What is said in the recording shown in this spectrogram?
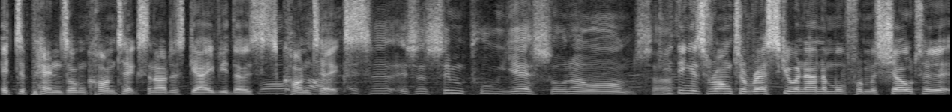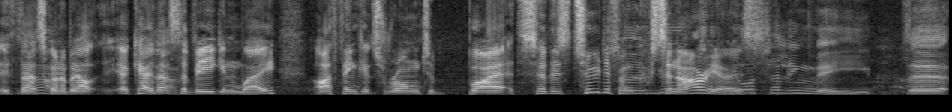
It depends on context, and I just gave you those Well, no, contexts. it's, a, it's a simple yes or no answer. Do you think it's wrong to rescue an animal from a shelter if that's No. going to be okay? That's the vegan way. I think it's wrong to buy it. So there's two So different you're scenarios. You're telling me that,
